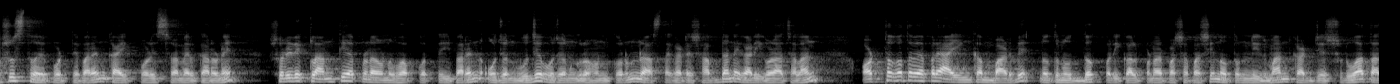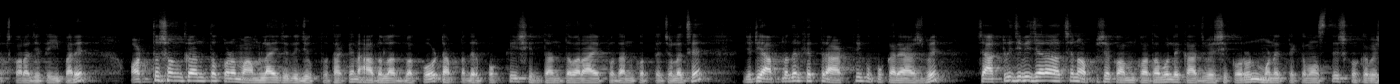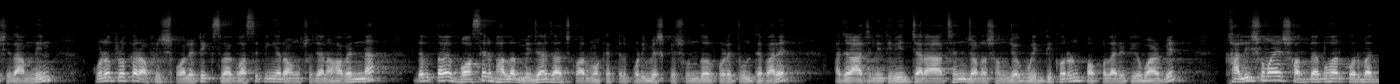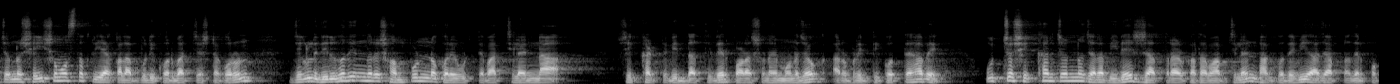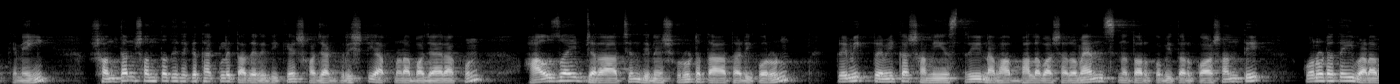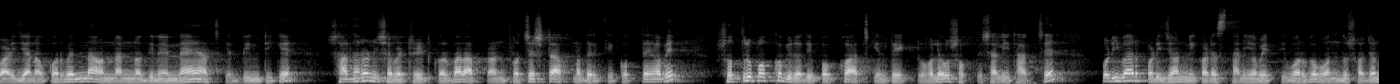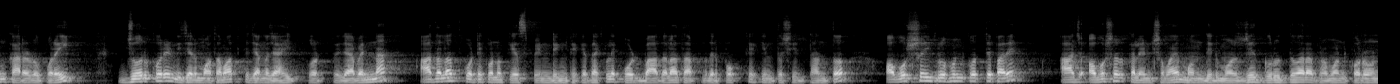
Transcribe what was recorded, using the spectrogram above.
অসুস্থ হয়ে পড়তে পারেন কায়িক পরিশ্রমের কারণে। শরীরে ক্লান্তি আপনারা অনুভব করতেই পারেন, ওজন বুঝে ভোজন গ্রহণ করুন, রাস্তাঘাটে সাবধানে গাড়ি ঘোড়া চালান। অর্থগত ব্যাপারে আয় ইনকাম বাড়বে, নতুন উদ্যোগ পরিকল্পনার পাশাপাশি নতুন নির্মাণ কার্যের শুরুয়াত আজ করা যেতেই পারে। অর্থ সংক্রান্ত কোনো মামলায় যদি যুক্ত থাকেন, আদালত বা কোর্ট আপনাদের পক্ষেই সিদ্ধান্ত বা রায় প্রদান করতে চলেছে, যেটি আপনাদের ক্ষেত্রে আর্থিক উপকারে আসবে। চাকরিজীবী যারা আছেন, অফিসে কম কথা বলে কাজ বেশি করুন, মনের থেকে মস্তিষ্ককে বেশি দাম দিন। কোনো প্রকার অফিস পলিটিক্স বা গসিপিংয়ের অংশ যেন হবেন না। তবে- বসের ভালো মেজাজ আজ কর্মক্ষেত্রের পরিবেশকে সুন্দর করে তুলতে পারে। আজ রাজনীতিবিদ যারা আছেন, জনসংযোগ বৃদ্ধি করুন পপুলারিটিও বাড়বে। খালি সময়ে সদ্ব্যবহার করবার জন্য সেই সমস্ত ক্রিয়াকলাপগুলি করবার চেষ্টা করুন, যেগুলি দীর্ঘদিন ধরে সম্পূর্ণ করে উঠতে পারছিলেন না। শিক্ষার্থী বিদ্যার্থীদের পড়াশোনায় মনোযোগ আরও বৃদ্ধি করতে হবে। উচ্চ শিক্ষার জন্য যারা বিদেশ যাত্রার কথা ভাবছিলেন, ভাগ্যদেবী আজ আপনাদের পক্ষে নেই। সন্তান সন্ততি থেকে থাকলে তাদের এদিকে সজাগ দৃষ্টি আপনারা বজায় রাখুন। হাউসওয়াইফ যারা আছেন, দিনের শুরুটা তাড়াতাড়ি করুন। প্রেমিক, প্রেমিকা, স্বামী, স্ত্রী, না ভাব, ভালোবাসা, রোম্যান্স, না তর্ক, বিতর্ক, অশান্তি, কোনোটাতেই বাড়াবাড়ি যেন করবেন না। অন্যান্য দিনের ন্যায় আজকের দিনটিকে সাধারণ হিসাবে ট্রিট করবার আপ্রাণ প্রচেষ্টা আপনাদেরকে করতে হবে। শত্রুপক্ষ, বিরোধী পক্ষ আজ কিন্তু একটু হলেও শক্তিশালী থাকছে। পরিবার, পরিজন, নিকটে স্থানীয় ব্যক্তিবর্গ, বন্ধু, স্বজন কারোর উপরেই জোর করে নিজের মতামতকে যেন জাহির করতে যাবেন না। আদালত কোর্টে কোনো কেস পেন্ডিং থেকে থাকলে কোর্ট বা আদালত আপনাদের পক্ষে কিন্তু সিদ্ধান্ত অবশ্যই গ্রহণ করতে পারে। আজ অবসরকালীন সময় মন্দির, মসজিদ, গুরুদ্বারা ভ্রমণ করুন।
